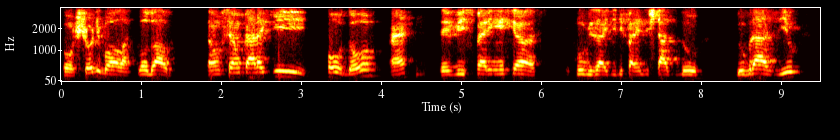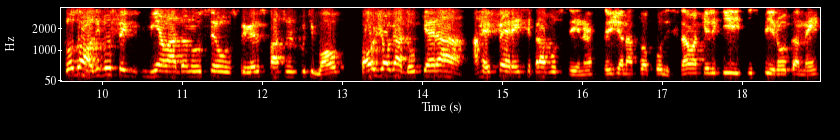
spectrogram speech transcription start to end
Pô, show de bola, Clodoaldo. Então você é um cara que rodou, né? Teve experiências em clubes aí de diferentes estados do, do Brasil. Clodoaldo, e você vinha lá dando os seus primeiros passos no futebol, qual jogador que era a referência para você, né? Seja na tua posição, aquele que te inspirou também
